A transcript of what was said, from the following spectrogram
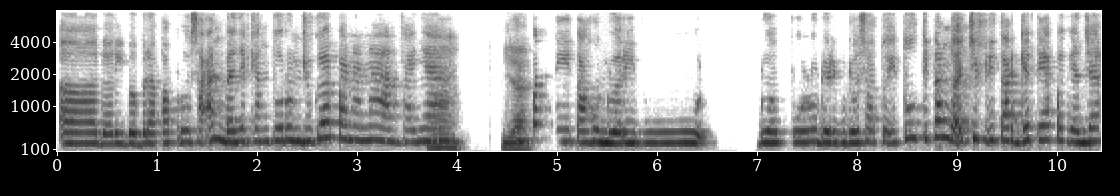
uh, dari beberapa perusahaan banyak yang turun juga Pak Nana angkanya. Hmm, ya. Sempat di tahun 2000 2020 2021 itu kita nggak achieve di target ya Pak Ganjar.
